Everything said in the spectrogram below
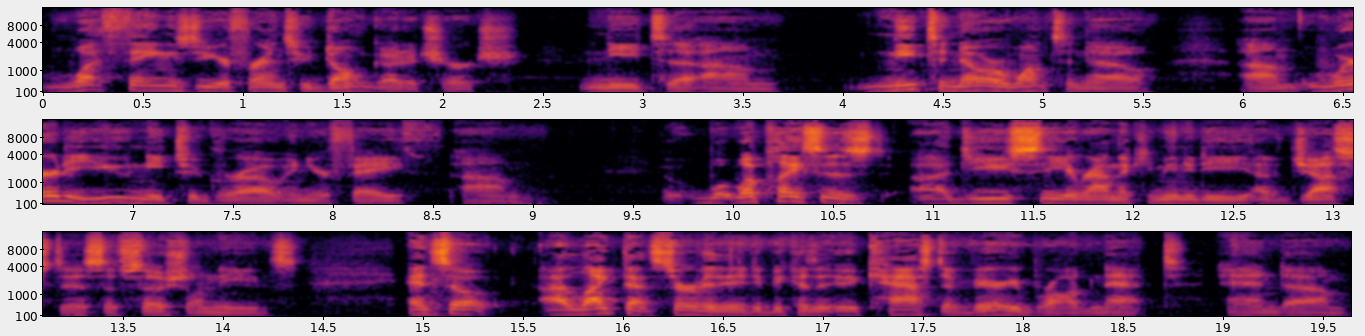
what things do your friends who don't go to church need to um, need to know or want to know? Um, where do you need to grow in your faith? Um, what, what, places uh, do you see around the community of justice, of social needs? And so I like that survey they did because it, it cast a very broad net. And, um,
